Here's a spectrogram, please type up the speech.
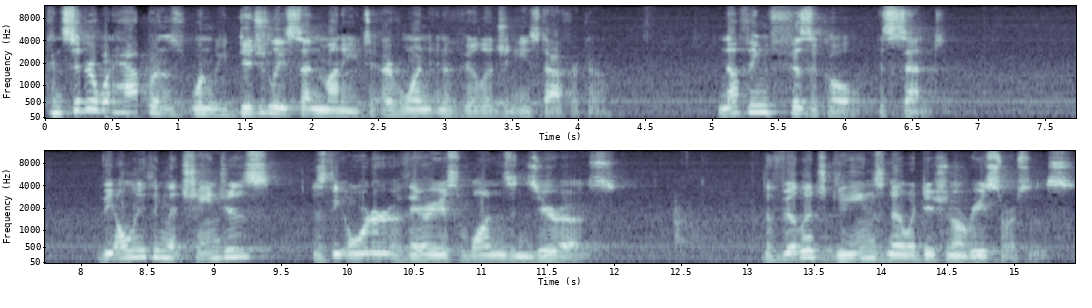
Consider what happens when we digitally send money to everyone in a village in East Africa nothing physical is sent. The only thing that changes is the order of various ones and zeros. The village gains no additional resources.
